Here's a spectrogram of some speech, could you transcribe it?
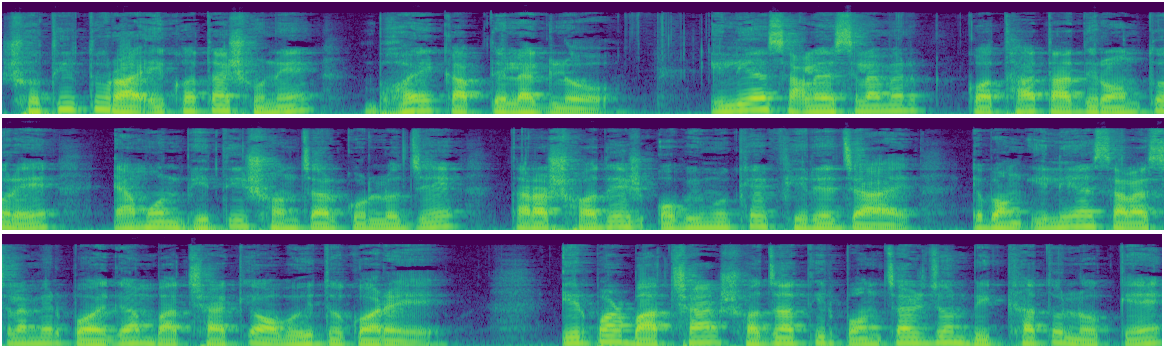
সতীর্থরা একথা শুনে ভয়ে কাঁপতে লাগল। ইলিয়াস আলাইসালামের কথা তাদের অন্তরে এমন ভীতি সঞ্চার করল যে তারা স্বদেশ অভিমুখে ফিরে যায় এবং ইলিয়াস আলাহিসাল্লামের পয়গাম বাদশাহকে অবহিত করে। এরপর বাদশাহ স্বজাতির পঞ্চাশ জন বিখ্যাত লোককে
